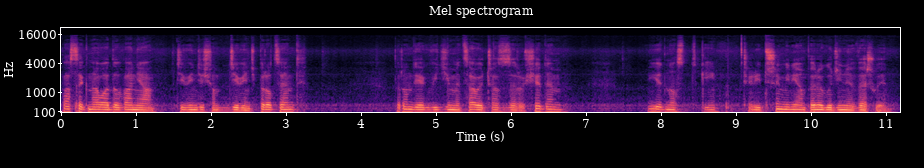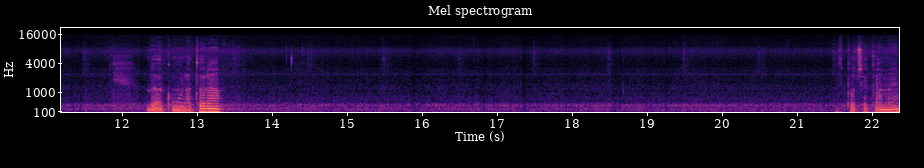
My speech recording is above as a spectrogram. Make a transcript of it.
Pasek naładowania 99%. Prąd jak widzimy cały czas 0,7. Jednostki, czyli 3 mAh weszły do akumulatora. Poczekamy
